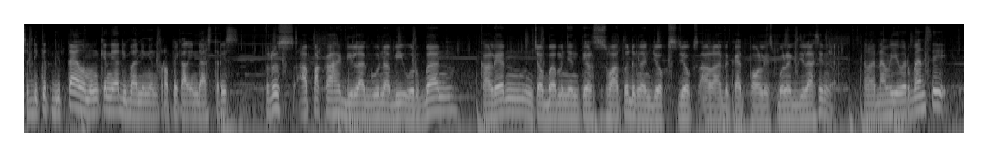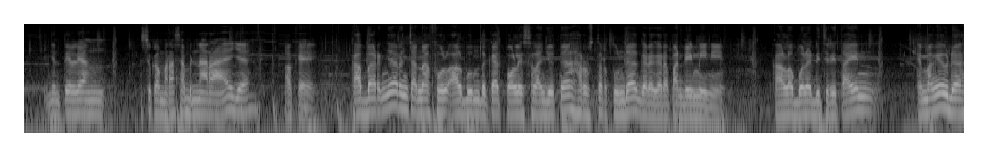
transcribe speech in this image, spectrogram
sedikit detail mungkin ya dibandingin Tropical Industries. Terus apakah di lagu Nabi Urban kalian mencoba menyentil sesuatu dengan jokes-jokes ala The Cat Police? Boleh dijelasin nggak? Kalau Nabi Urban sih nyentil yang suka merasa benar aja. Oke. Kabarnya rencana full album The Cat Police selanjutnya harus tertunda gara-gara pandemi nih. Kalau boleh diceritain, emangnya udah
